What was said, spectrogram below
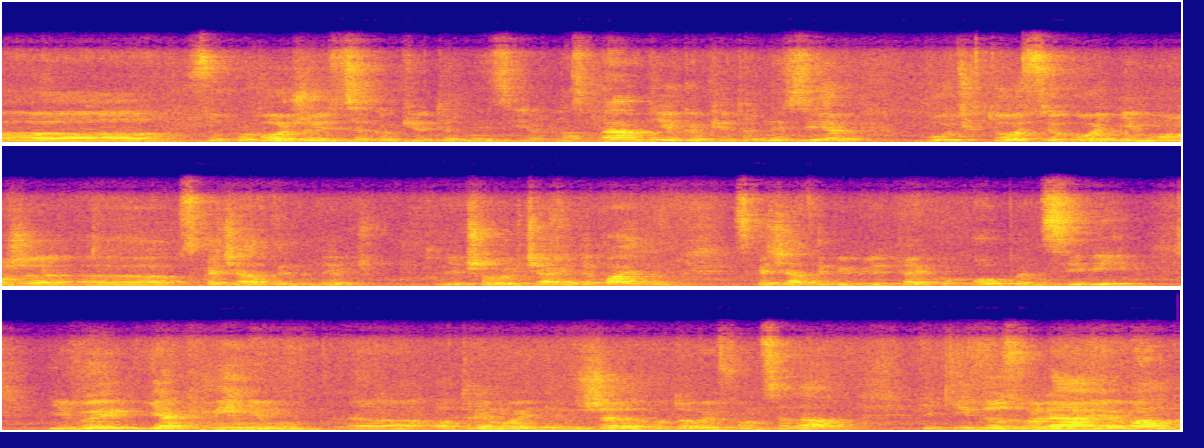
е, супроводжується комп'ютерний зір. Насправді комп'ютерний зір будь-хто сьогодні може е, скачати, якщо- ви вивчаєте Python, скачати бібліотеку OpenCV, і ви як мінімум е, отримуєте вже готовий функціонал, який дозволяє вам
